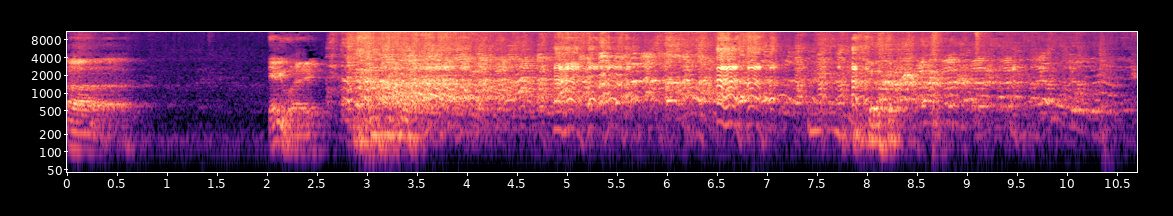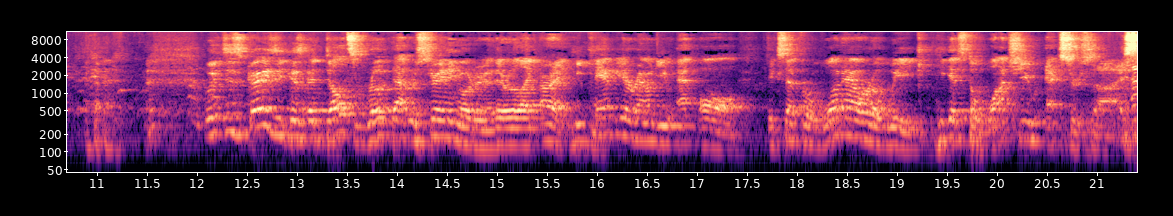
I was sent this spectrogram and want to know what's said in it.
Uh, anyway. Which is crazy because adults wrote that restraining order and they were like, all right, he can't be around you at all except for one hour a week. He gets to watch you exercise.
